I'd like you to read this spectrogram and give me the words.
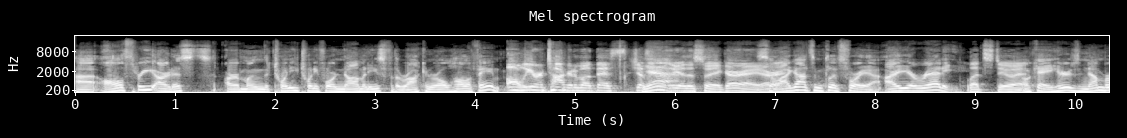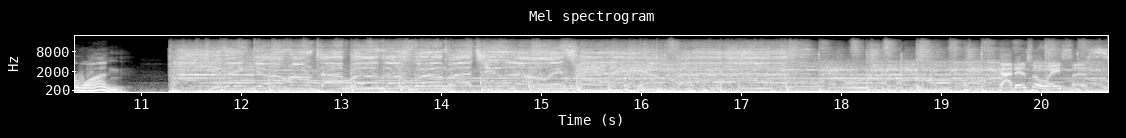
Uh, all three artists are among the 2024 nominees for the Rock and Roll Hall of Fame. Oh, we were talking about this just Yeah. earlier this week. All right, all so right. I got some clips for you. Are you ready? Let's do it. Okay, here's number one. That is Oasis.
